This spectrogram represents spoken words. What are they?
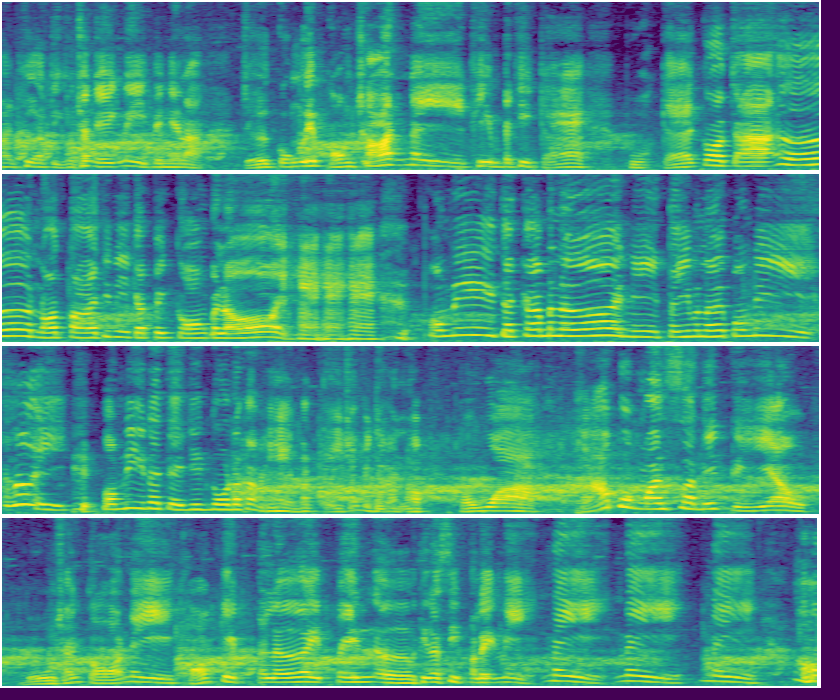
มันคืออติของฉันเองนี่เป็นไงล่ะ เจอกงเล็บของฉันนี่ทิมไปที่แก พวกแกก็จะเออนอนตายที่นี่กันเป็นกองไปเลยแฮ่พร้อมนี่จัดการมาเลยนี่ตีมาเลยพร้อมนี่เฮ้ยพร้อมนี่ได้แต่ยืนงงนะครับแหมมันตีฉันไม่ได้หรอกเพราะว่าขาพวกมันสกนิดเดียว ดูฉันก่อนนี่ขอเก็บไปเลย เป็นเออทีละสิบไปเลยนี่นี่นี่นี่โอ้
